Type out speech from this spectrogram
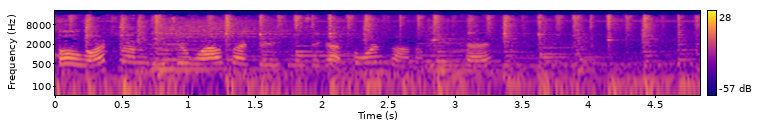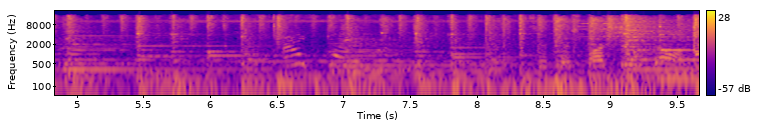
Oh, watch them. These are wild means they got thorns on them, okay? So just watch where you're going.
